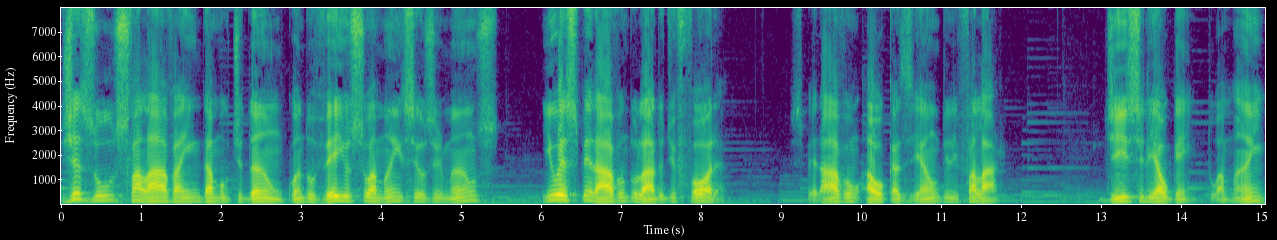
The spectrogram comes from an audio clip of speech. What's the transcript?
Jesus falava ainda à multidão quando veio sua mãe e seus irmãos e o esperavam do lado de fora. Esperavam a ocasião de lhe falar. Disse-lhe alguém: Tua mãe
